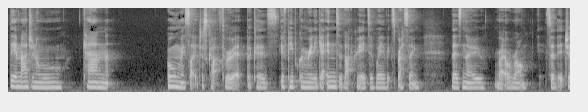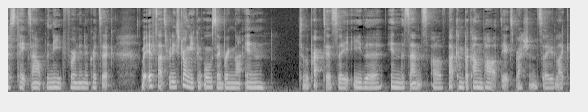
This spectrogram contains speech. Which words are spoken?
the imaginal can almost like just cut through it because if people can really get into that creative way of expressing, there's no right or wrong. So it just takes out the need for an inner critic. But if that's really strong, you can also bring that in to the practice. So either in the sense of that can become part of the expression. So like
